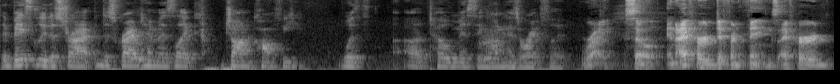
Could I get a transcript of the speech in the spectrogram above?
they basically described described him as like John Coffey with a toe missing on his right foot. Right. So, and I've heard different things. I've heard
